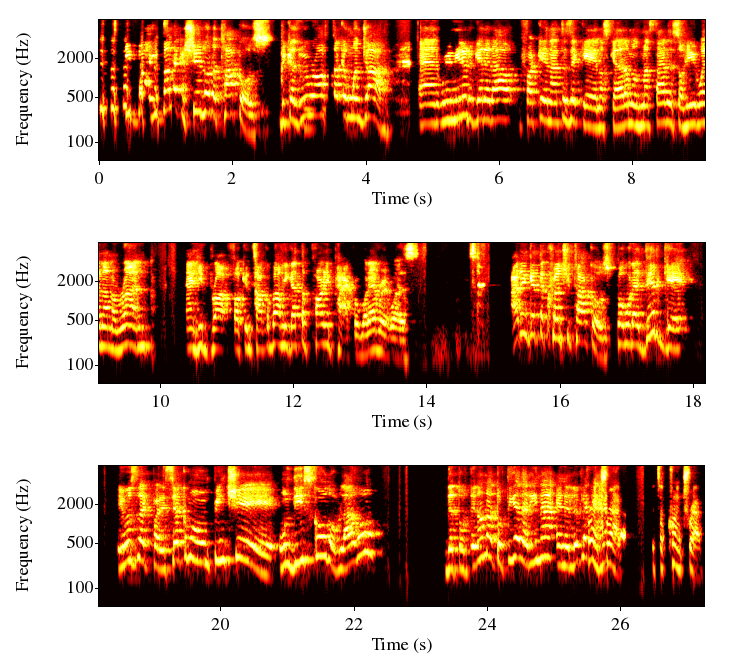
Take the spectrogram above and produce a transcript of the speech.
he bought, he bought like a shitload of tacos because we were all stuck in one job and we needed to get it out fucking antes de que nos quedáramos más tarde. So he went on a run and he brought fucking Taco Bell. He got the party pack or whatever it was. I didn't get the crunchy tacos, but what I did get, it was like parecía como un pinche, un disco doblado. De era una tortilla de harina and it looked like a Crunch trap. It's a crunch trap.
